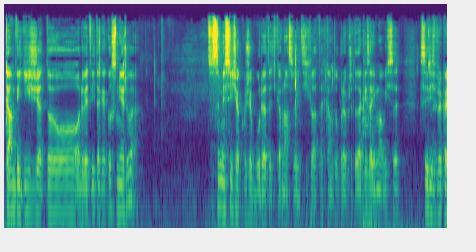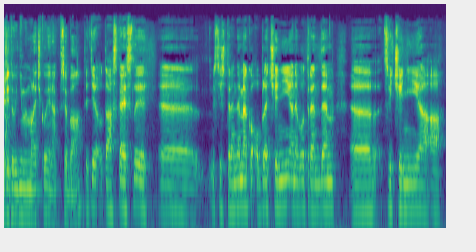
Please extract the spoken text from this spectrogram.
Kam vidíš, že to odvětví tak jako směřuje? Co si myslíš, jako, že bude teďka v následujících letech, kam to bude? Protože to je taky zajímavý si, si říct, protože každý to vidíme malečko jinak třeba. Teď je otázka, jestli e, myslíš trendem jako oblečení, anebo trendem e, cvičení a, a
